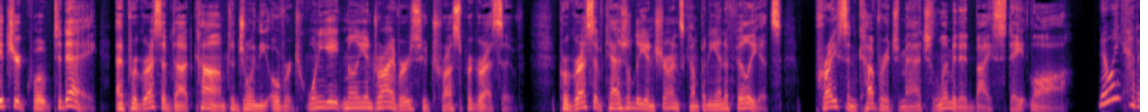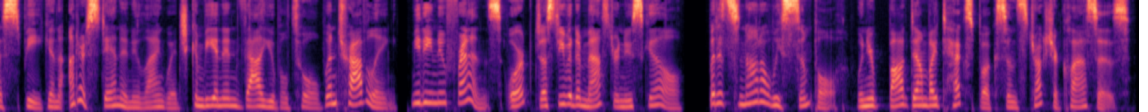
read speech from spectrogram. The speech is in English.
Get your quote today at progressive.com to join the over 28 million drivers who trust Progressive. Progressive Casualty Insurance Company and Affiliates. Price and coverage match limited by state law. Knowing how to speak and understand a new language can be an invaluable tool when traveling, meeting new friends, or just even to master a new skill. But it's not always simple when you're bogged down by textbooks and structure classes.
